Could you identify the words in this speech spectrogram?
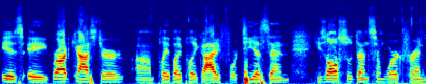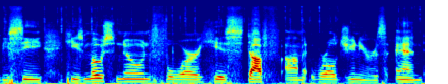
is a broadcaster um, play-by-play guy for tsn he's also done some work for nbc he's most known for his stuff um, at world juniors. And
